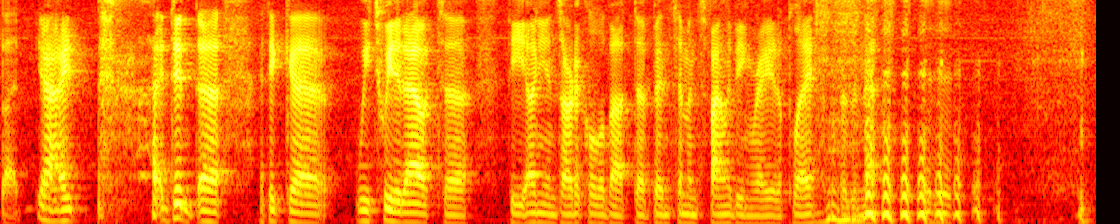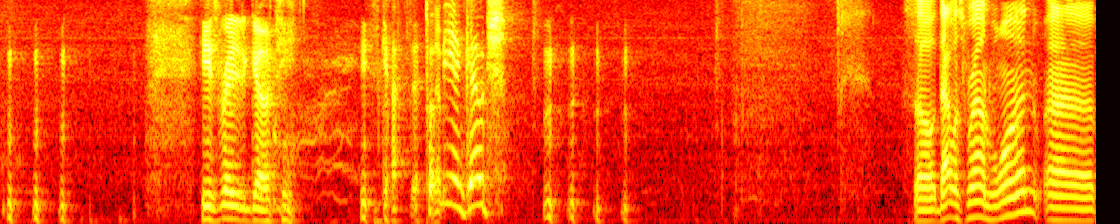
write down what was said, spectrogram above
But Yeah, I I did. Uh, I think we tweeted out the Onion's article about uh, Ben Simmons finally being ready to play for the Nets. He's ready to go, team. He's got this. put me in, coach. So that was round one. Uh,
